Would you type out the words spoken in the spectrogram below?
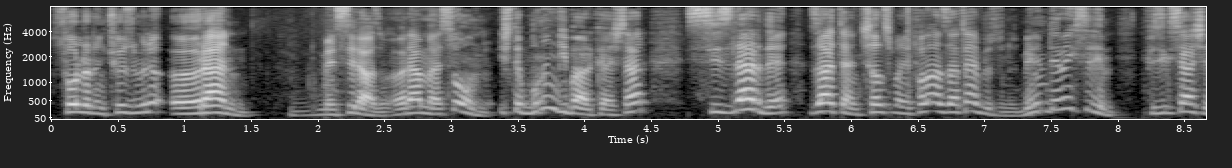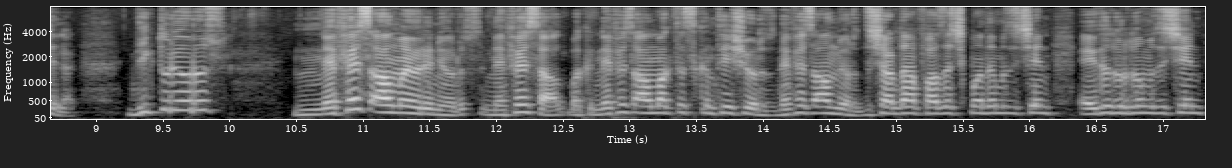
soruların çözümünü öğrenmesi lazım. Öğrenmezse olmuyor. İşte bunun gibi arkadaşlar sizler de zaten çalışmayı falan zaten yapıyorsunuz. Benim demek istediğim fiziksel şeyler. Dik duruyoruz. Nefes almayı öğreniyoruz. Nefes al. Bakın nefes almakta sıkıntı yaşıyoruz. Nefes almıyoruz. Dışarıdan fazla çıkmadığımız için, evde durduğumuz için,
